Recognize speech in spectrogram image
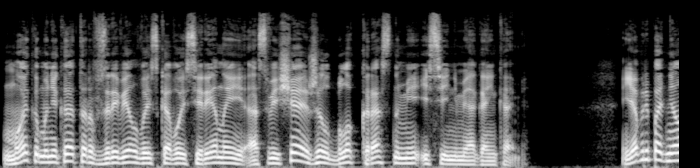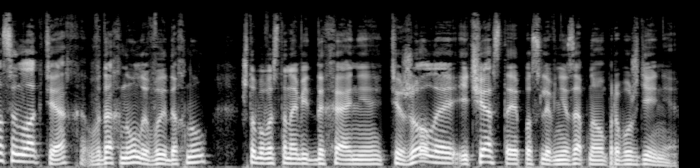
Мой коммуникатор взревел войсковой сиреной, освещая жилблок красными и синими огоньками. Я приподнялся на локтях, вдохнул и выдохнул, чтобы восстановить дыхание, тяжелое и частое после внезапного пробуждения.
